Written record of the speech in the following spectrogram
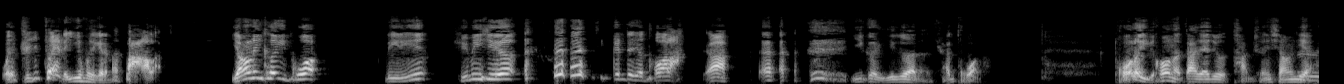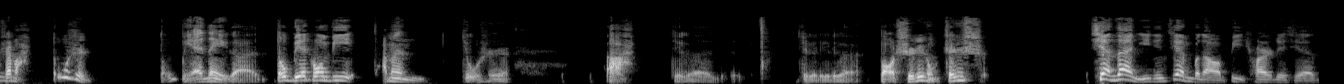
我就直接拽着衣服就给他们扒了。杨林可以脱，李林、徐明星 跟着就脱了，是吧？一个一个的全脱了。脱了以后呢，大家就坦诚相见，是吧？都是，都别那个，都别装逼，咱们就是啊，这个，这个，这个，这个，保持这种真实。现在你已经见不到币圈这些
